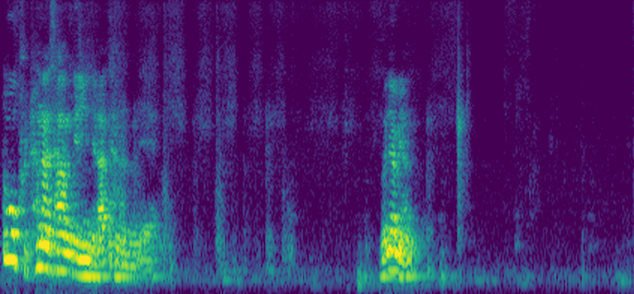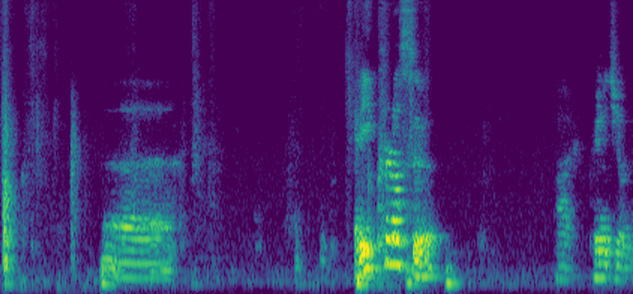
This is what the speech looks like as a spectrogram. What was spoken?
또 불편한 사항들이 이제 나타나는데 뭐냐면 어, a 플러스 아 괜히 지웠네.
